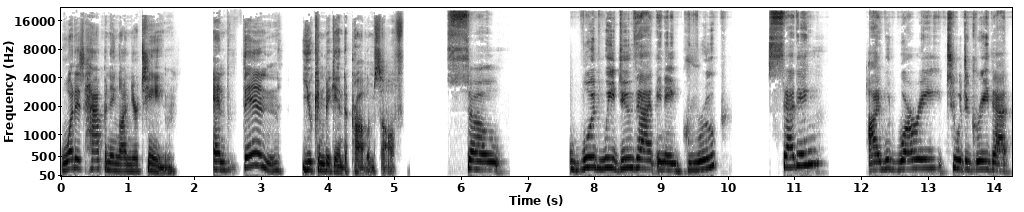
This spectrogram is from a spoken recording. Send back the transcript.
What is happening on your team? And then you can begin to problem solve. So, would we do that in a group setting? I would worry to a degree that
